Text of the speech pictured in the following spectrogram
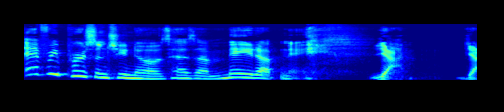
every person she knows has a made up name. yeah, yeah.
